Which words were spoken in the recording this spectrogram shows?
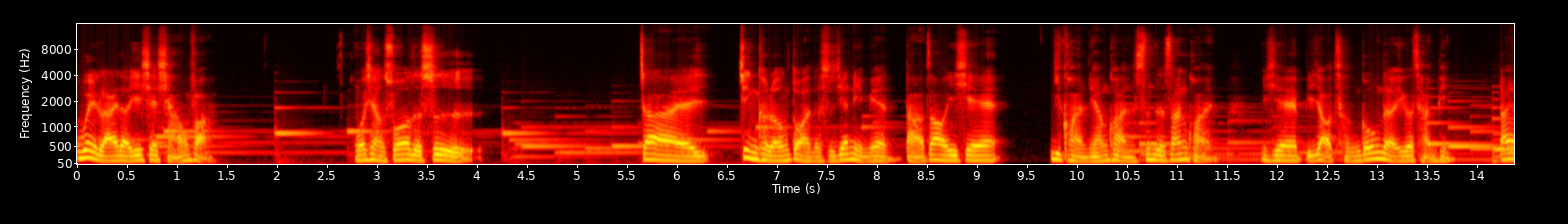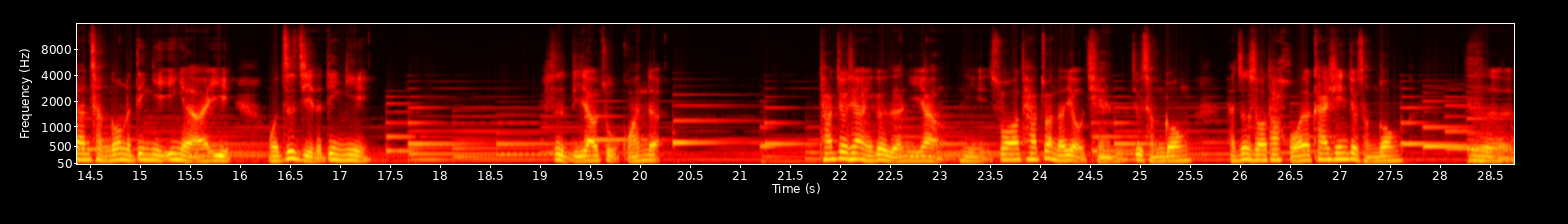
未来的一些想法，我想说的是，在尽可能短的时间里面打造一些。一款、两款，甚至三款，一些比较成功的一个产品。当然，成功的定义因人而异。我自己的定义是比较主观的。他就像一个人一样，你说他赚得有钱就成功，还是说他活得开心就成功？是，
